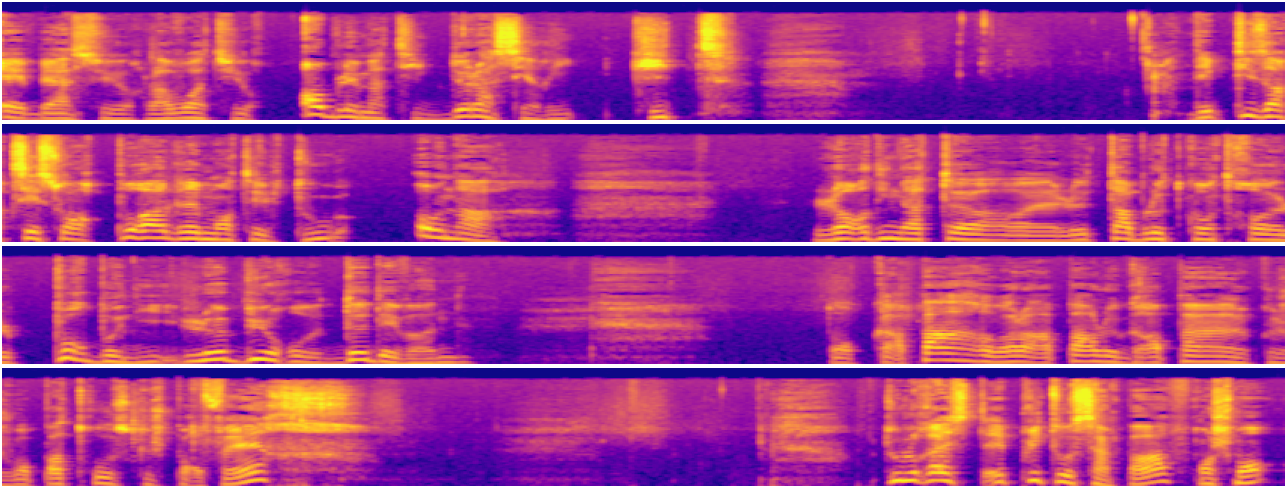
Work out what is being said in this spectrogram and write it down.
et bien sûr la voiture emblématique de la série, Kit. Des petits accessoires pour agrémenter le tout. On a l'ordinateur, euh, le tableau de contrôle pour Bonnie, le bureau de Devon. Donc à part voilà, à part le grappin que je vois pas trop ce que je peux en faire. Tout le reste est plutôt sympa, franchement.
